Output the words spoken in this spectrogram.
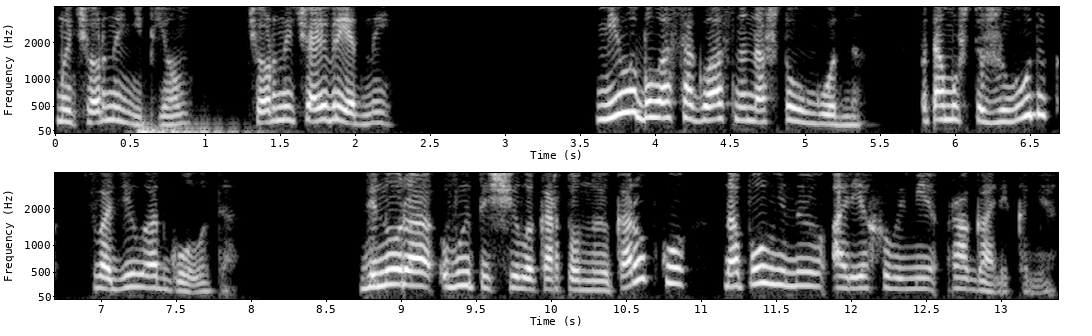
мы черный не пьем. Черный чай вредный». Мила была согласна на что угодно потому что желудок сводило от голода. Динора вытащила картонную коробку, наполненную ореховыми рогаликами.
